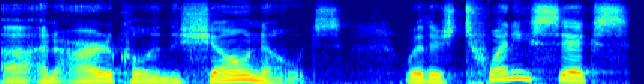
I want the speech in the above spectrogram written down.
uh, an article in the show notes where there's 26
